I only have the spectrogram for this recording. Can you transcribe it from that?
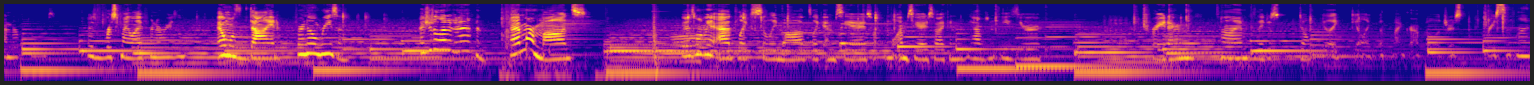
underpants. I just risked my life for no reason. I almost died for no reason. I should have let it happen. I had more mods. You guys want me to add like silly mods like MCA, so, well, MCA so I can have some easier trading time because I just recently.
